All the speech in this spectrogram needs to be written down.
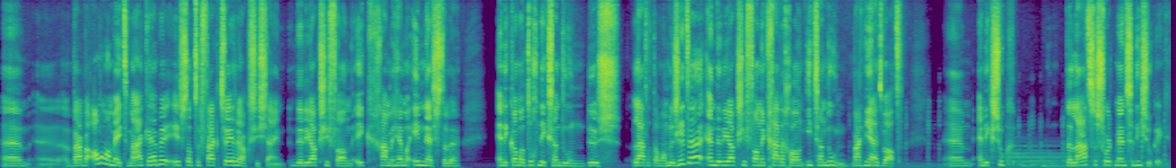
ehm, eh, waar we allemaal mee te maken hebben, is dat er vaak twee reacties zijn. De reactie van ik ga me helemaal innestelen en ik kan er toch niks aan doen, dus laat het allemaal maar zitten. En de reactie van ik ga er gewoon iets aan doen, maakt niet uit wat. Ehm, en ik zoek de laatste soort mensen, die zoek ik.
